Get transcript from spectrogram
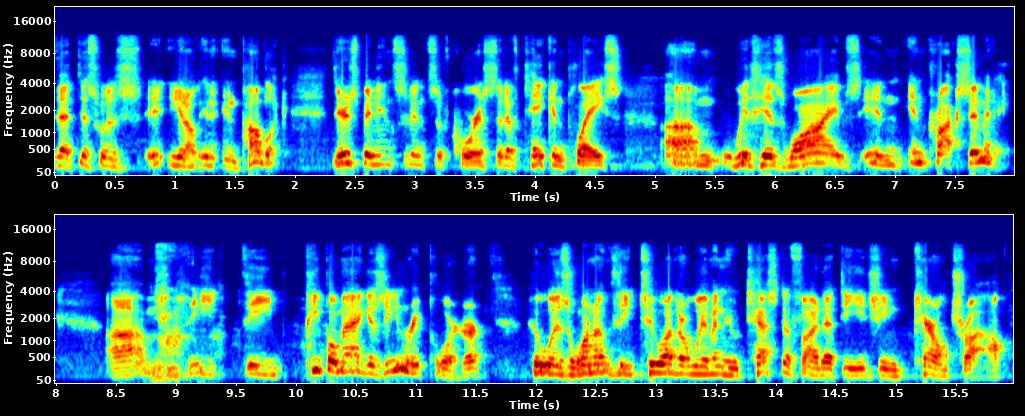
that this was you know in, in, public. There's been incidents, of course, that have taken place um, with his wives in in proximity. Um, the the People magazine reporter, who was one of the two other women who testified at the Eugene Carroll trial,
